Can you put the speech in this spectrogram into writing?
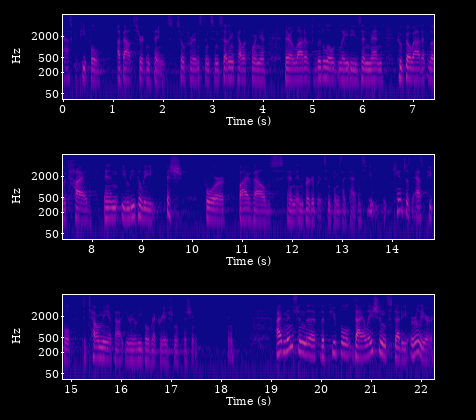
ask people about certain things. So, for instance, in Southern California, there are a lot of little old ladies and men who go out at low tide and illegally fish for bivalves and invertebrates and things like that. And so you can't just ask people to tell me about your illegal recreational fishing. I mentioned the, the pupil dilation study earlier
